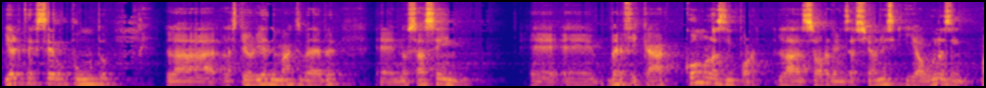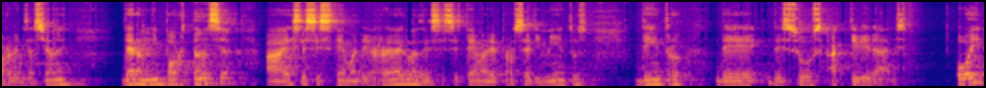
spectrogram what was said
Y el tercer punto, las teorías de Max Weber eh, nos hacen eh, eh, verificar cómo las, las organizaciones y algunas organizaciones dieron importancia a ese sistema de reglas, ese sistema de procedimientos dentro de, de, sus actividades. Hoy,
